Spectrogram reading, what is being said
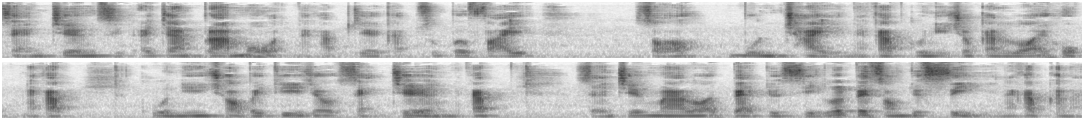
แสนเชิงสิทธิ์อาจารย์ปราโมทนะครับเจอกับซูเปอร์ไฟท์สบุญชัยนะครับคู่นี้ชกกัน 106นะครับคู่นี้ชอบไปที่เจ้าแสนเชิงนะครับแสนเชิงมา 108.4 ลดไป 2.4นะครับขณะ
